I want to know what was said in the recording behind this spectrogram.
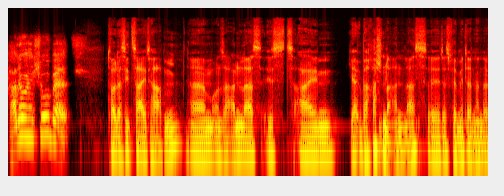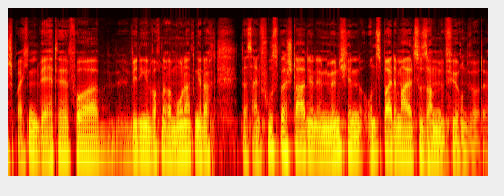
Hallo, Herr Schubert. Toll, dass Sie Zeit haben. Ähm, unser Anlass ist ein ja überraschender Anlass, äh, dass wir miteinander sprechen. Wer hätte vor wenigen Wochen oder Monaten gedacht, dass ein Fußballstadion in München uns beide mal zusammenführen würde?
